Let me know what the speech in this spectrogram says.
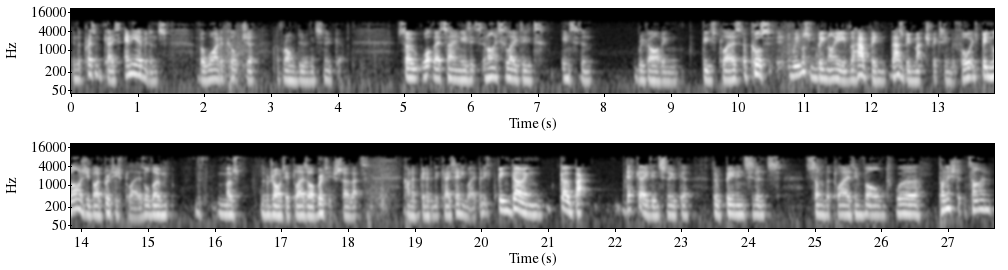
in the present case, any evidence of a wider culture of wrongdoing in snooker. So what they're saying is it's an isolated incident regarding these players. Of course, we mustn't be naive. There have been there has been match fixing before. It's been largely by British players, although the, most the majority of players are British, so that's kind of going to be the case anyway. But it's been going go back decades in snooker. There have been incidents. Some of the players involved were punished at the time.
